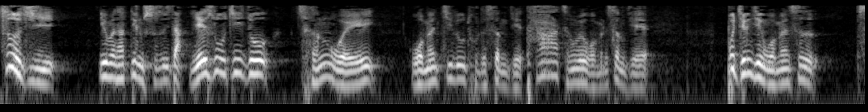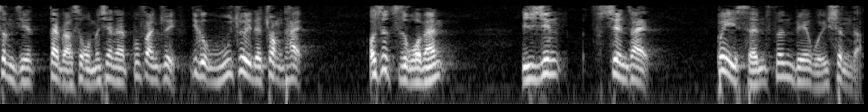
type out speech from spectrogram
自己，因为他定十字架，耶稣基督成为我们基督徒的圣洁，他成为我们的圣洁，不仅仅我们是。圣洁代表是我们现在不犯罪，一个无罪的状态，而是指我们已经现在被神分别为圣的，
